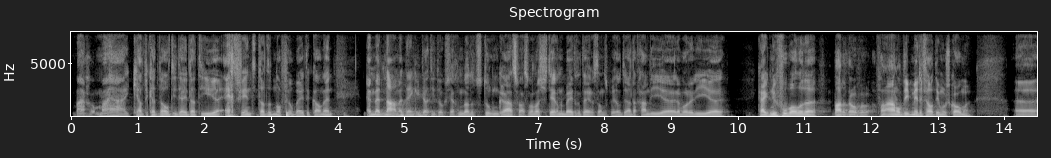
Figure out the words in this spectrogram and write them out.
maar, maar ja, ik had, ik had wel het idee dat hij eh, echt vindt dat het nog veel beter kan. En, en met name denk ik dat hij het ook zegt omdat het Sturm Graz was. Want als je tegen een betere tegenstander speelt, ja, dan, gaan die, eh, dan worden die... eh, Kijk, nu voetbalde de... We hadden het over Van Arnold die het middenveld in moest komen. Eh,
